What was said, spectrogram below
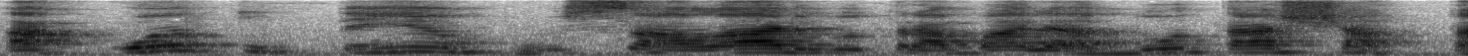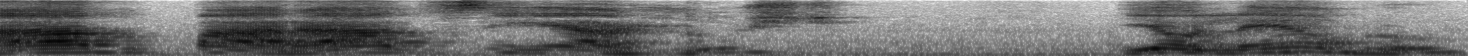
Há quanto tempo o salário do trabalhador está achatado, parado, sem reajuste? E eu lembro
